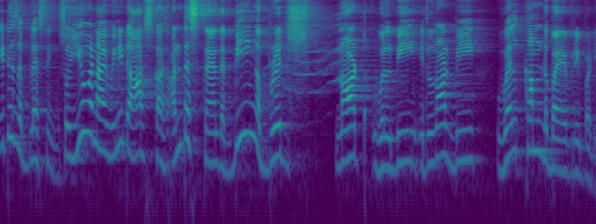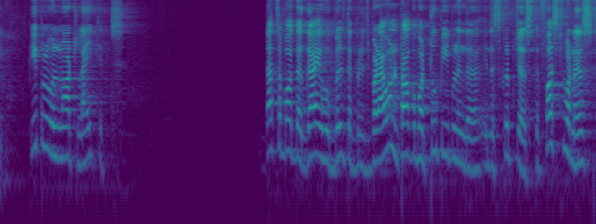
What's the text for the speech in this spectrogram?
It is a blessing. So you and I, we need to ask us, understand that being a bridge not will be, it will not be welcomed by everybody. People will not like it. That's about the guy who built the bridge. But I want to talk about two people in the in the scriptures. The first one is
